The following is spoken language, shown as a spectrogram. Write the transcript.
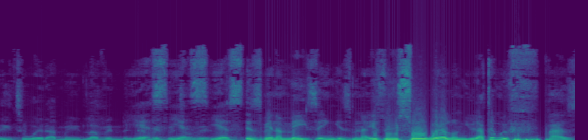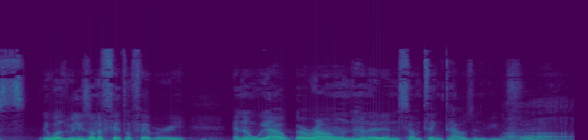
into it. I mean, loving Yes, every bit yes, of it. yes. It's been amazing. It's been it's doing so well on you. I think we've passed. It was released on the fifth of February, and then we are around hundred and something thousand views Ah.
